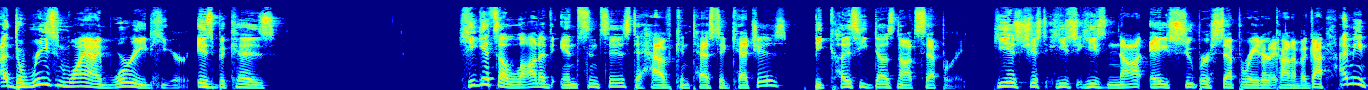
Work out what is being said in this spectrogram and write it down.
uh, the reason why I'm worried here is because he gets a lot of instances to have contested catches because he does not separate. He is just he's he's not a super separator Right. kind of a guy. I mean,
